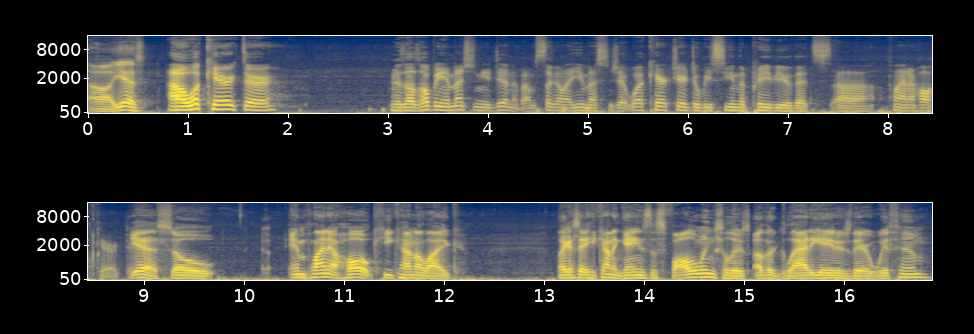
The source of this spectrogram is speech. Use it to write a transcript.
Uh yes. Uh what character because I was hoping you mentioned you didn't, but I'm still gonna let you message it. What character do we see in the preview that's uh, Planet Hulk character? Yeah, so in Planet Hulk, he kind of like, like I say, he kind of gains this following. So there's other gladiators there with him,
